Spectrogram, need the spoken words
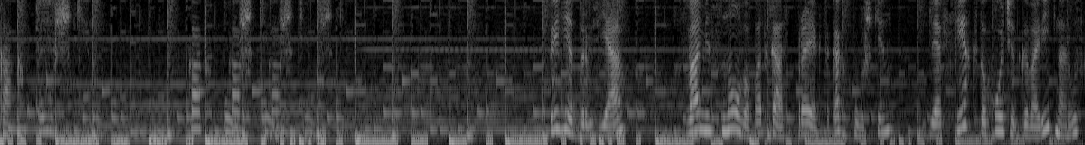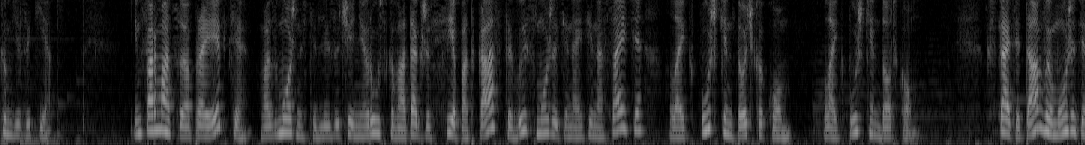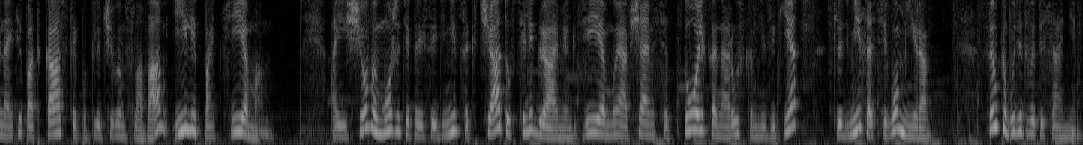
как Пушкин. Как Пушкин. Привет, друзья! С вами снова подкаст проекта «Как Пушкин» для всех, кто хочет говорить на русском языке. Информацию о проекте, возможности для изучения русского, а также все подкасты вы сможете найти на сайте likepushkin.com likepushkin.com Кстати, там вы можете найти подкасты по ключевым словам или по темам. А еще вы можете присоединиться к чату в Телеграме, где мы общаемся только на русском языке с людьми со всего мира. Ссылка будет в описании.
